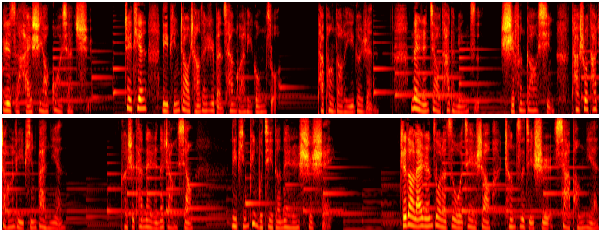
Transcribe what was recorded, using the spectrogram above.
日子还是要过下去。这天，李平照常在日本餐馆里工作，他碰到了一个人，那人叫他的名字，十分高兴。他说他找了李平半年，可是看那人的长相。李平并不记得那人是谁，直到来人做了自我介绍，称自己是夏鹏年。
